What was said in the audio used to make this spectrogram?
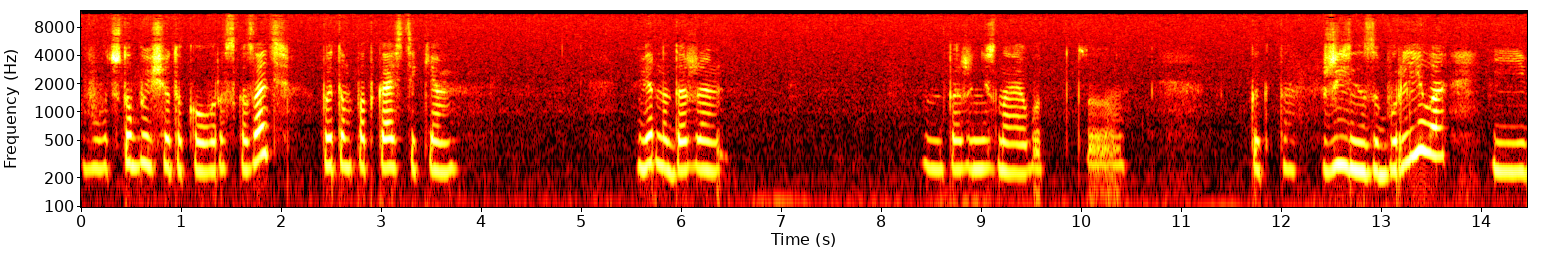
Вот, чтобы еще такого рассказать в этом подкастике. Наверное, даже даже не знаю, вот э, как-то жизнь забурлила, и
